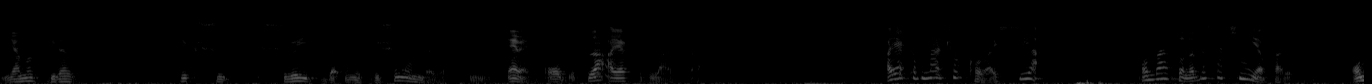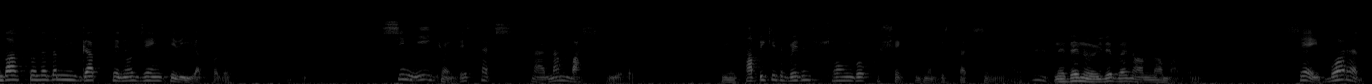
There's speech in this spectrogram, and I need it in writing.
Yalnız birazcık şu şurayı da unutmuşum onu da yapayım. Evet oldu sıra ayakkabılarda. Ayakkabılar çok kolay siyah. Ondan sonra da saçını yaparız. Ondan sonra da Migatteno Cenkeri yaparız. Şimdi ilk önce saçlardan başlıyoruz. Hı, tabii ki de benim Son Goku şeklinde bir saçım var. Neden öyle ben anlamadım. Şey bu arada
